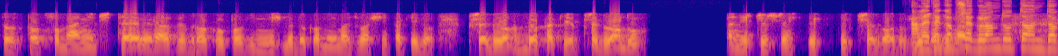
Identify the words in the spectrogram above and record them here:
to, to co najmniej cztery razy w roku powinniśmy dokonywać właśnie takiego przeglądu, do takie, przeglądu zanieczyszczeń z tych, tych przewodów. Ale Jeżeli tego przeglądu to do,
